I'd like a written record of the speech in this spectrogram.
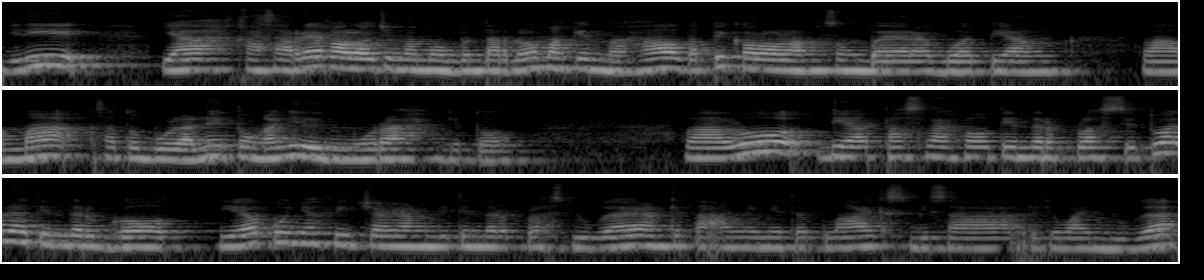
Jadi ya kasarnya kalau cuma mau bentar doang makin mahal. Tapi kalau langsung bayar buat yang lama satu bulannya hitungannya lebih murah gitu. Lalu di atas level Tinder Plus itu ada Tinder Gold. Dia punya feature yang di Tinder Plus juga yang kita unlimited likes bisa rewind juga.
